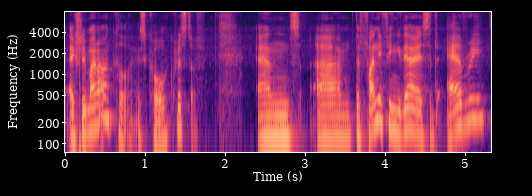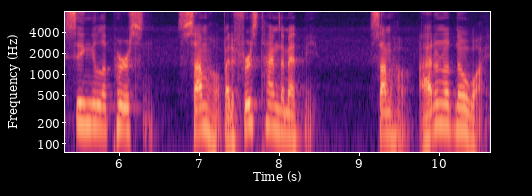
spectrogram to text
Actually, my uncle is called Christoph. And um, the funny thing there is that every single person, somehow, by the first time they met me, somehow, I do not know why,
